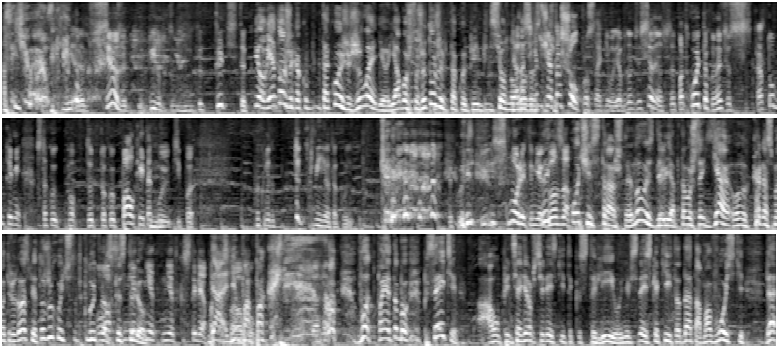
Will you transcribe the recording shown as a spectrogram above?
А зачем? не, Серьезно, ты- ты- ты. Не, У меня тоже как, такое же желание. Я, может, уже тоже такой пен- пенсионного Я на всякий отошел просто от него. Я подходит такой, знаете, с котомками, с такой, палкой такой, типа, тык меня такой. Такой, И смотрит на меня в глаза. Очень страшная новость для меня, потому что я, э, когда смотрю на вас, мне тоже хочется ткнуть вас костылем. Нет, нет, костыля пока, Да, не пока. Вот, поэтому, представляете, а у пенсионеров всегда есть какие-то костыли, у них всегда есть какие-то, да, там, авоськи, да,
